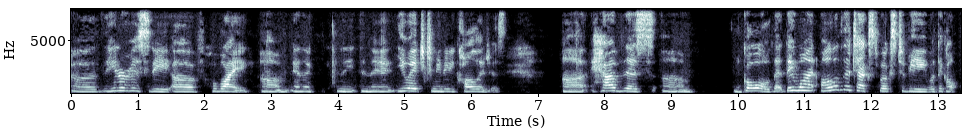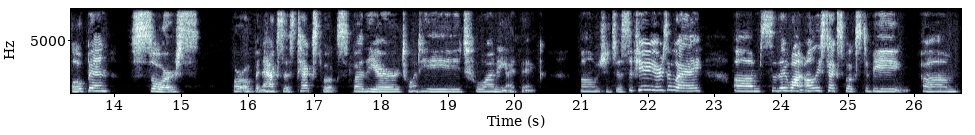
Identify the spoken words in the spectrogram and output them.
uh, the University of Hawaii um, and the, in the, in the UH community colleges uh, have this um, goal that they want all of the textbooks to be what they call open source or open access textbooks by the year 2020, I think, um, which is just a few years away. Um, so they want all these textbooks to be um,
